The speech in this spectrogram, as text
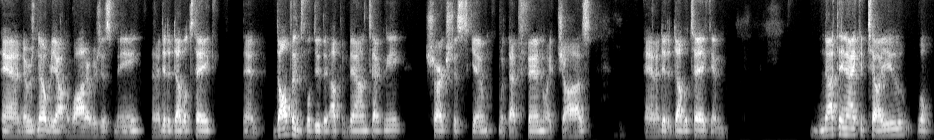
and there was nobody out in the water. It was just me, and I did a double take. And dolphins will do the up and down technique. Sharks just skim with that fin like Jaws. And I did a double take, and nothing I could tell you will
